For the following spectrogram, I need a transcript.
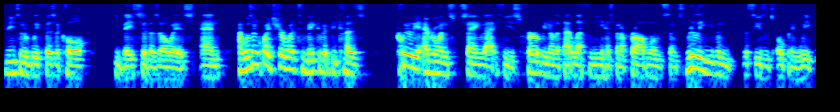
reasonably physical, evasive as always. And I wasn't quite sure what to make of it because clearly everyone's saying that he's hurt. We know that that left knee has been a problem since really even the season's opening week.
